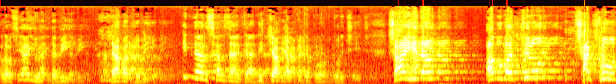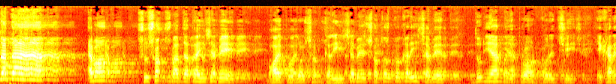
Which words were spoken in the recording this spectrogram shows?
আল্লাহ বলছে ইয়া আইয়ুহান নবী হে আমার নবী ইন্না আরসালনাকা নিশ্চয় আমি আপনাকে প্রেরণ করেছি শাহিদা সাক্ষ্যদাতা এবং সুসংবাদদাতা হিসাবে, ভয় প্রদর্শনকারী হিসাবে, সতর্ককারী হিসাবে দুনিয়ার মাঝে প্রেরণ করেছি। এখানে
